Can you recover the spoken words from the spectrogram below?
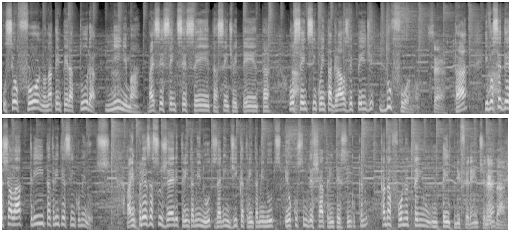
o seu forno na temperatura mínima. Vai ser 160, 180 ou 150 graus, depende do forno. Certo. Tá? E você ah. deixa lá 30, 35 minutos. A empresa sugere 30 minutos, ela indica 30 minutos. Eu costumo deixar 35, porque cada forno tem um, tempo diferente, né? Verdade.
